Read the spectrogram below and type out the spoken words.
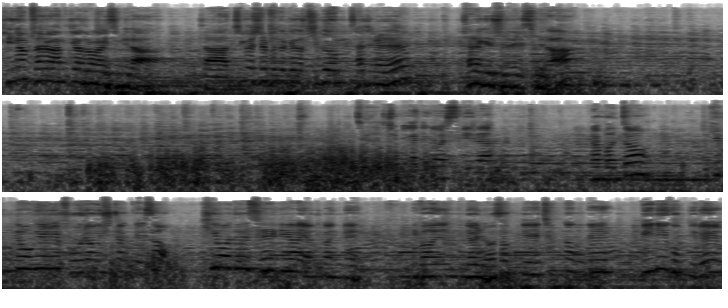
기념 촬영 함께 하도록 하겠습니다. 자, 찍으실 분들께서 지금 사진을 촬영해 주시면 되겠습니다. 자, 준비가 된 것 같습니다. 그럼 먼저, 김동일 보령 시작돼서 키워드 3개와 연관된 이번 16개의 참가국의 미니 국기를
